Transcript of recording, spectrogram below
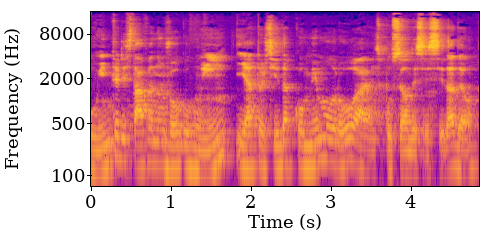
o Inter estava num jogo ruim e a torcida comemorou a expulsão desse cidadão.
